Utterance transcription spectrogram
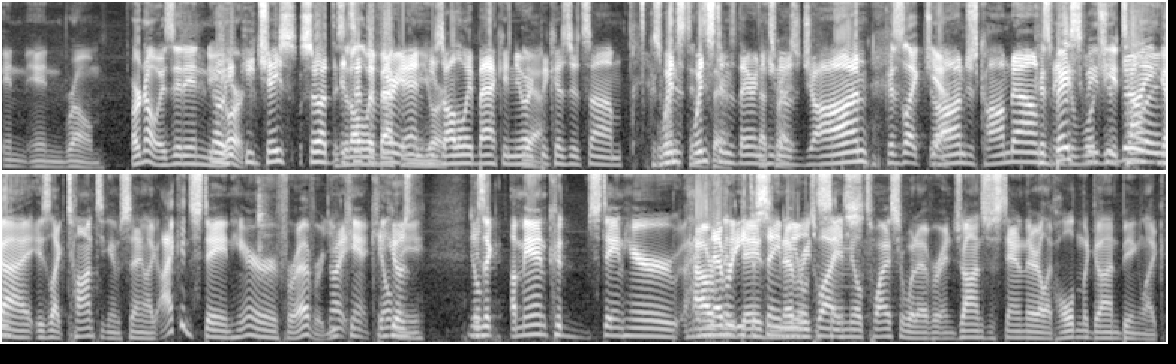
in in Rome or no is it in New no, York he, he chased. So at, Is it's at the the very end. He's all the way back in New York Yeah. because it's um 'Cause Win- Winston's Winston's, there. there, and That's he goes. John, because like John, just calm down. because basically the Italian doing." guy is like taunting him saying like I can stay in here forever you Right. can't He kill goes, me "You'll- He's like a man could stay in here however never many eat the days same and never meal eat the same twice." meal twice or whatever. And John's just standing there like holding the gun, being like,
